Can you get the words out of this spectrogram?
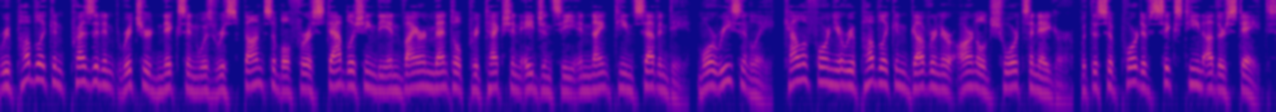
Republican President Richard Nixon was responsible for establishing the Environmental Protection Agency in 1970. More recently, California Republican Governor Arnold Schwarzenegger, with the support of 16 other states,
